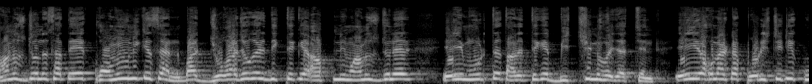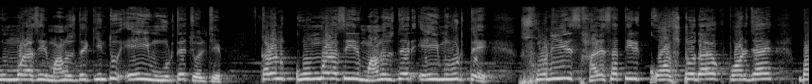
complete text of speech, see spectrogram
মানুষজনের সাথে কমিউনিকেশন বা যোগাযোগের দিক থেকে আপনি মানুষজনের এই মুহূর্তে তাদের থেকে বিচ্ছিন্ন হয়ে যাচ্ছেন। এই রকম একটা পরিস্থিতি কুম্ভ রাশির মানুষদের কিন্তু এই মুহূর্তে চলছে। কারণ কুম্ভ রাশির মানুষদের এই মুহূর্তে শনির সাড়ে সাতির কষ্টদায়ক পর্যায় বা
